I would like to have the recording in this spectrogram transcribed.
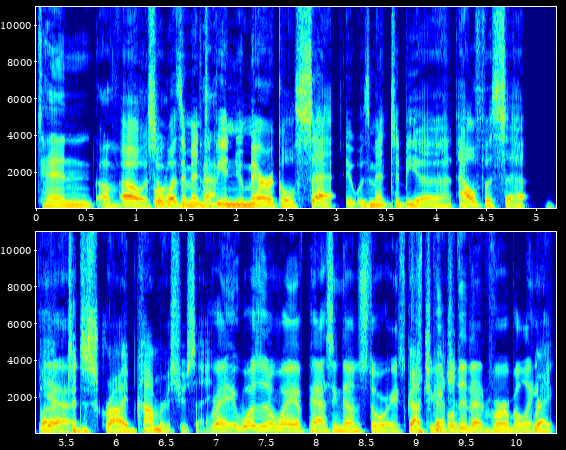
ten of. Oh, so it wasn't meant to be a numerical set. It was meant to be a alpha set, but Yeah. to describe commerce, you're saying. Right. It wasn't a way of passing down stories. 'cause Gotcha, People gotcha. did that verbally. Right.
